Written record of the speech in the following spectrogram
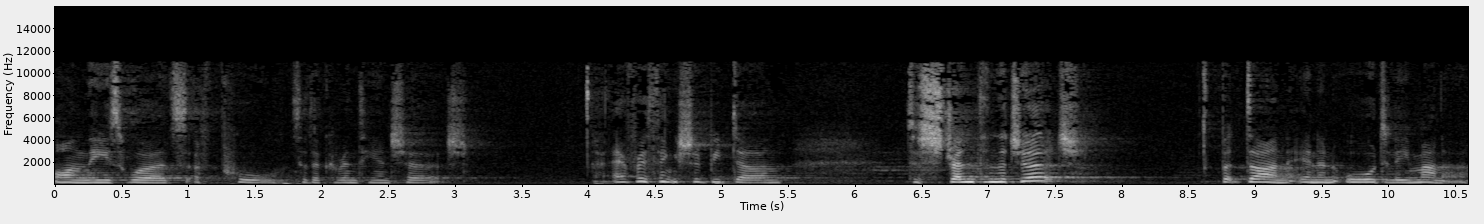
on these words of Paul to the Corinthian church? Everything should be done to strengthen the church, but done in an orderly manner.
